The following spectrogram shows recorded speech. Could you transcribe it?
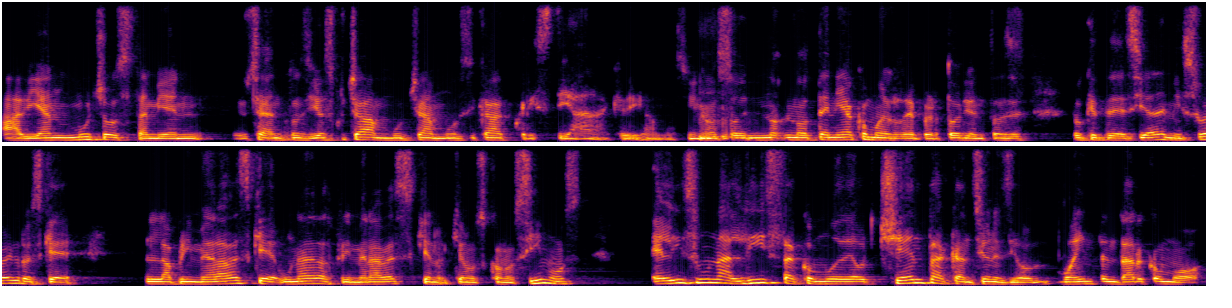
habían muchos también, o sea, entonces yo escuchaba mucha música cristiana, que digamos, y no, no, no tenía como el repertorio. Entonces, lo que te decía de mi suegro es que la primera vez que, una de las primeras veces que nos conocimos, él hizo una lista como de 80 canciones. Dijo, voy a intentar como,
